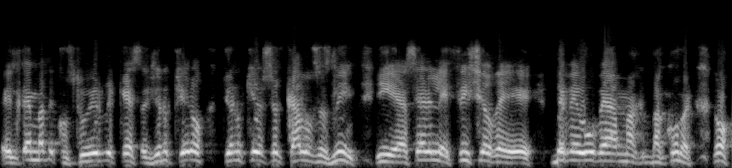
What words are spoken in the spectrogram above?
el tema de construir riquezas. Yo no quiero, yo no quiero ser Carlos Slim y hacer el edificio de BBVA Vancouver. No,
